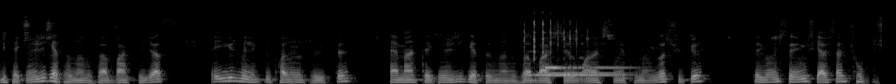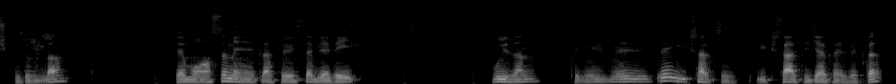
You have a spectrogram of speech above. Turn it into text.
bir teknolojik yatırımlarımıza başlayacağız. Ve 100 binlik bir paramız birikti hemen teknolojik yatırımlarımıza başlayalım, araştırma yatırımlarımıza. Çünkü teknoloji seviyemiz gerçekten çok düşük bir durumda. Ve muasır medeniyetler seviyesinde bile değil. Bu yüzden teknolojimizi yükselteceğiz, yükselteceğiz elbette.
